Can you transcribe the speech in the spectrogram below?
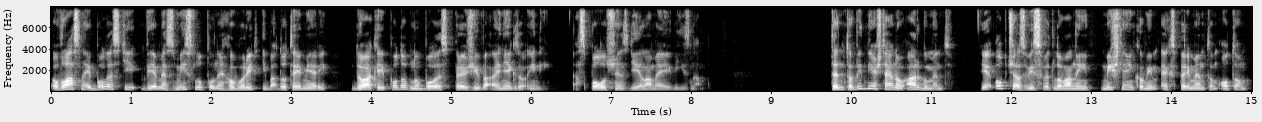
o vlastnej bolesti vieme zmysluplne hovoriť iba do tej miery, do akej podobnú bolesť prežíva aj niekto iný a spoločne zdieľame jej význam. Tento Wittgensteinov argument je občas vysvetľovaný myšlienkovým experimentom o tom,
